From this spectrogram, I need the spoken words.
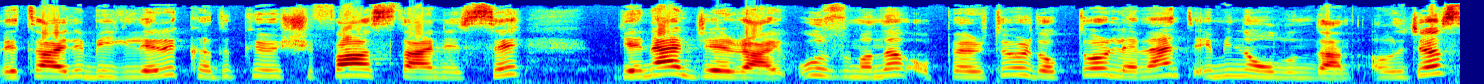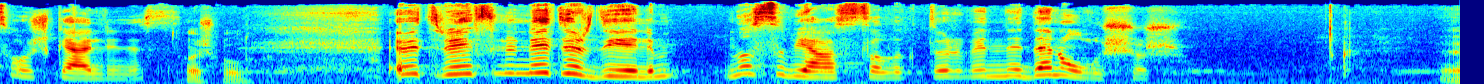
Detaylı bilgileri Kadıköy Şifa Hastanesi Genel Cerrahi uzmanı operatör doktor Levent Eminoğlu'ndan alacağız. Hoş geldiniz. Hoş bulduk. Evet reflü nedir diyelim? Nasıl bir hastalıktır ve neden oluşur? E,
